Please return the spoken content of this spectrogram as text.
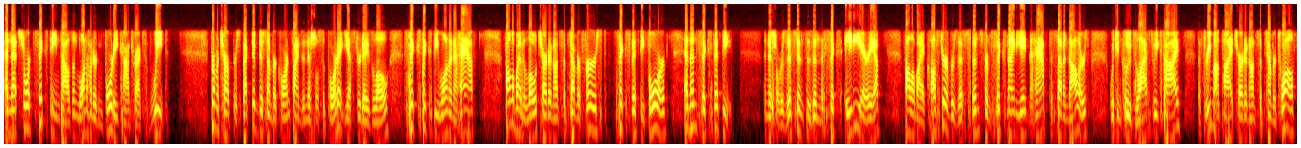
and net short 16,140 contracts of wheat. From a chart perspective, December corn finds initial support at yesterday's low, 661 and a half, followed by the low charted on September 1st, 654, and then 650. Initial resistance is in the 680 area, followed by a cluster of resistance from 698 and a half to $7, which includes last week's high, the three-month high charted on September 12th,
